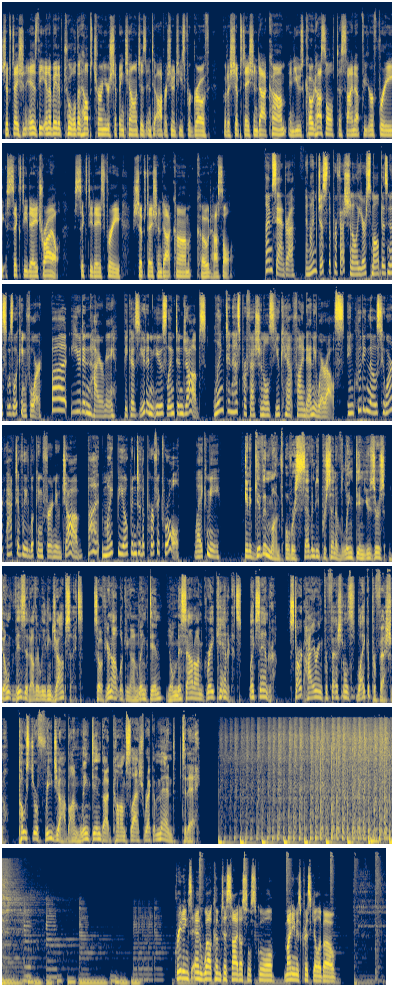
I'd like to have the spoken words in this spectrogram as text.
ShipStation is the innovative tool that helps turn your shipping challenges into opportunities for growth. Go to shipstation.com and use code HUSTLE to sign up for your free 60 day trial. 60 days free. ShipStation.com, code HUSTLE. I'm Sandra, and I'm just the professional your small business was looking for. But you didn't hire me because you didn't use LinkedIn jobs. LinkedIn has professionals you can't find anywhere else, including those who aren't actively looking for a new job but might be open to the perfect role, like me. In a given month, over 70% of LinkedIn users don't visit other leading job sites. So if you're not looking on LinkedIn, you'll miss out on great candidates like Sandra. Start hiring professionals like a professional. Post your free job on LinkedIn.com slash recommend today. Greetings and welcome to Side Hustle School. My name is Chris Guillebeau. I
